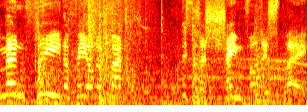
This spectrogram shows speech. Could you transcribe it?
Our men flee the field of battle! This is a shameful display!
